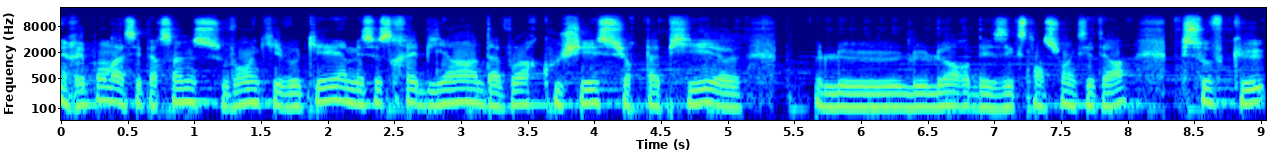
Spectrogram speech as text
répondre à ces personnes souvent qui évoquaient Ah, mais ce serait bien d'avoir couché sur papier euh, le, le lore des extensions, etc. Sauf que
